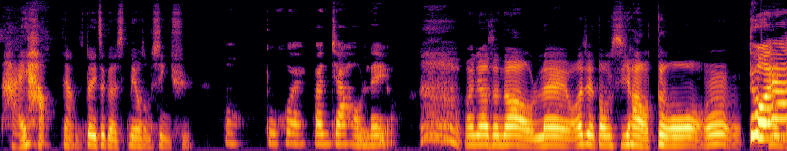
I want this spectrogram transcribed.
还好这样子？对这个没有什么兴趣？哦，不会，搬家好累哦。搬家真的好累，而且东西好多。嗯，对啊，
